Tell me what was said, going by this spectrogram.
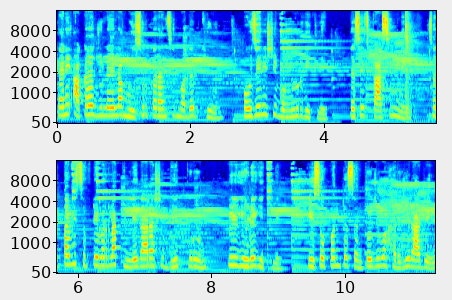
त्याने अकरा जुलैला म्हैसूरकरांची मदत घेऊन फौजेनीशी बंगळूर घेतले. तसेच कासिमने सत्तावीस सप्टेंबरला किल्लेदाराशी भेट करून पिळघेडे घेतले. केसोपंत संतोजी व हरजीराजे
